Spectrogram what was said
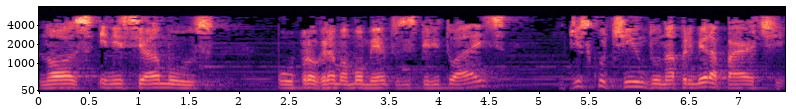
nós iniciamos o programa Momentos Espirituais, discutindo na primeira parte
